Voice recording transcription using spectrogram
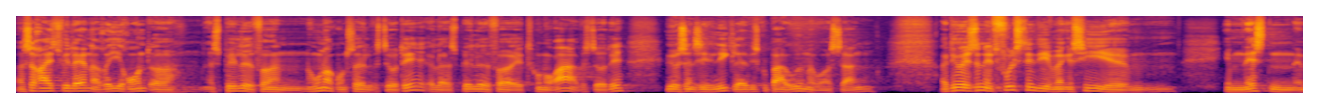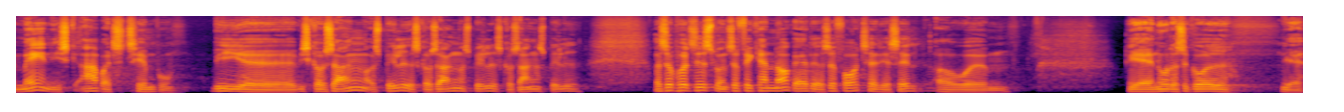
Og så rejste vi land og rige rundt og spillede for en 100 kroner hvis det var det, eller spillede for et honorar, hvis det var det. Vi var sådan set ligeglade, vi skulle bare ud med vores sange. Og det var jo sådan et fuldstændig, man kan sige, øh, jamen næsten manisk arbejdstempo. Vi, øh, vi skrev sange og spillede, skrev sange og spillede, skrev sange og spillede. Og så på et tidspunkt, så fik han nok af det, og så fortsatte jeg selv. Og øh, ja, nu er der så gået ja,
